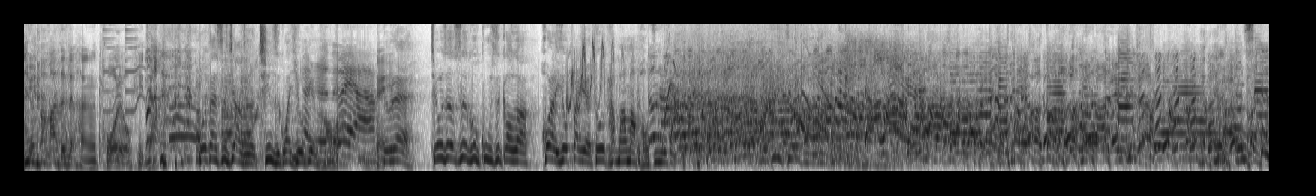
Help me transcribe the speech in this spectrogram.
因为妈妈真的很拖油瓶啊。不过但是这样子亲子关系会变好啊。对啊。对不对？结果这这个故事告诉他，后来以后半夜都是他妈妈跑出去打，妈妈跑去救他。事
